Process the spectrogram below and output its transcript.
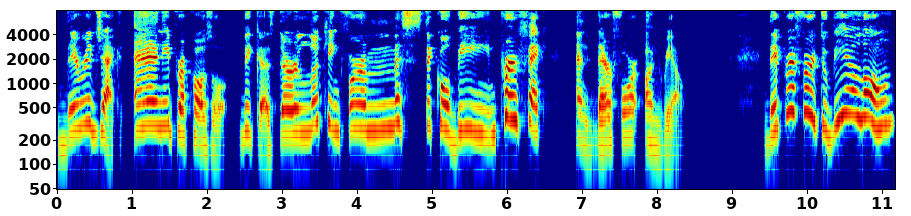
They reject any proposal because they're looking for a mystical being, perfect and therefore unreal. They prefer to be alone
